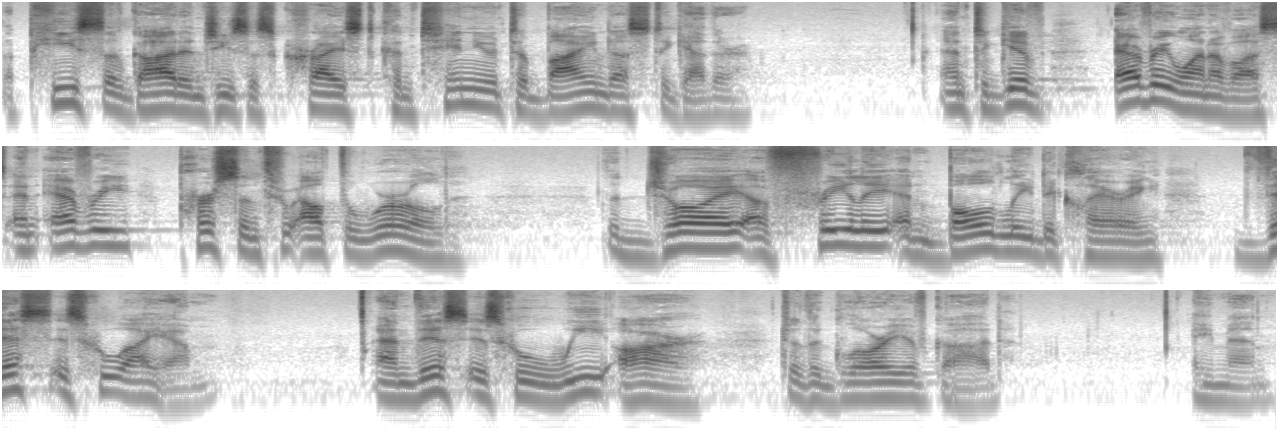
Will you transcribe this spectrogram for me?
the peace of God in Jesus Christ, continue to bind us together and to give every one of us and every person throughout the world the joy of freely and boldly declaring, This is who I am, and this is who we are to the glory of God. Amen.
